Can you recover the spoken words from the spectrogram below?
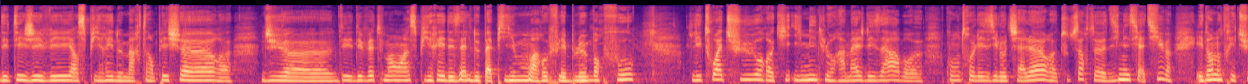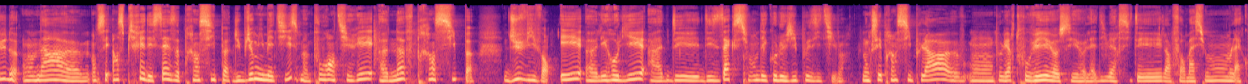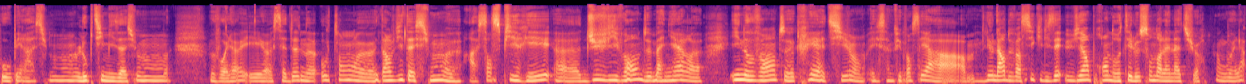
des TGV inspirés de Martin Pêcheur, euh, des, vêtements inspirés des ailes de papillon à reflets bleus morphos les toitures qui imitent le ramage des arbres contre les îlots de chaleur, toutes sortes d'initiatives. Et dans notre étude, on, euh, on s'est inspiré des 16 principes du biomimétisme pour en tirer 9 euh, principes du vivant et les relier à des, des actions d'écologie positive. Donc ces principes-là, euh, on peut les retrouver, euh, c'est euh, la diversité, l'information, la coopération, l'optimisation, voilà, et ça donne autant d'invitations à s'inspirer du vivant de manière innovante, créative. Et ça me fait penser à Léonard de Vinci qui disait Viens prendre tes leçons dans la nature. Donc voilà.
